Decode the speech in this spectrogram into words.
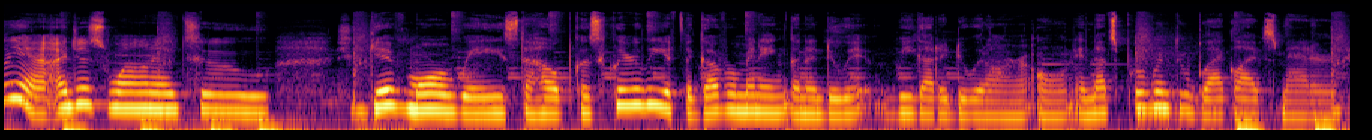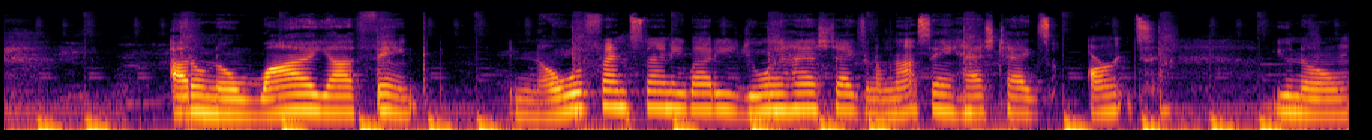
So, yeah, I just wanted to give more ways to help because clearly, if the government ain't gonna do it, we gotta do it on our own. And that's proven through Black Lives Matter. I don't know why y'all think, no offense to anybody doing hashtags, and I'm not saying hashtags aren't, you know,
